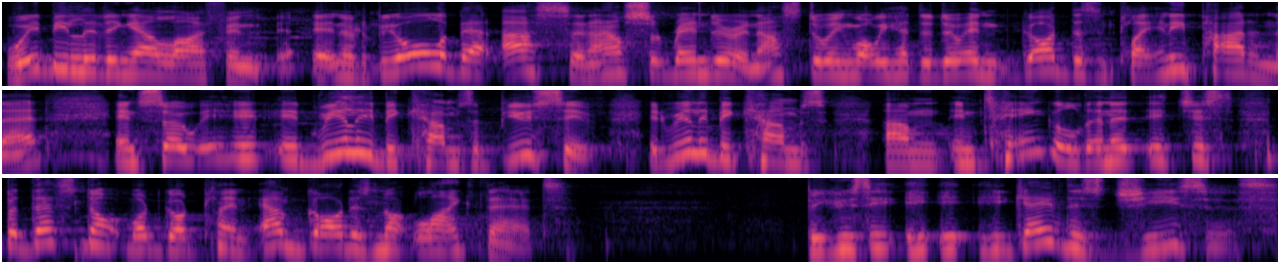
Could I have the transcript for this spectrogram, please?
we'd be living our life, in, and it'd be all about us and our surrender and us doing what we had to do. And God doesn't play any part in that. And so it, it really becomes abusive. It really becomes um, entangled. And it, it just, but that's not what God planned. Our God is not like that. Because He, he, he gave this Jesus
